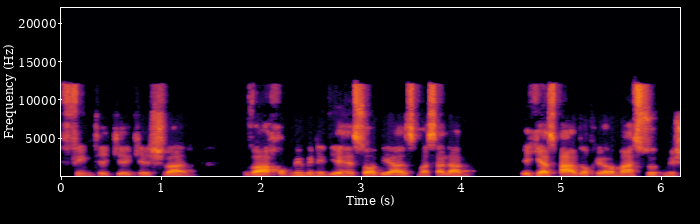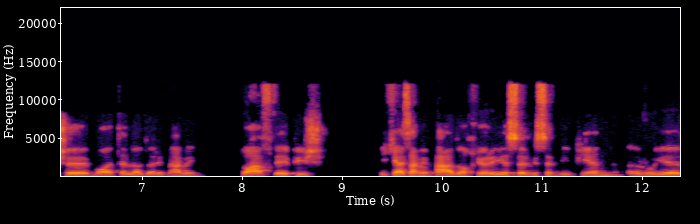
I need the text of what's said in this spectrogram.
فینتک کشور. و خب می‌بینید یه حسابی از مثلا یکی از پرداخیارا مسدود میشه. ما اطلاع داریم همین دو هفته پیش یکی از همین پرداخیارا یه سرویس VPN روی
